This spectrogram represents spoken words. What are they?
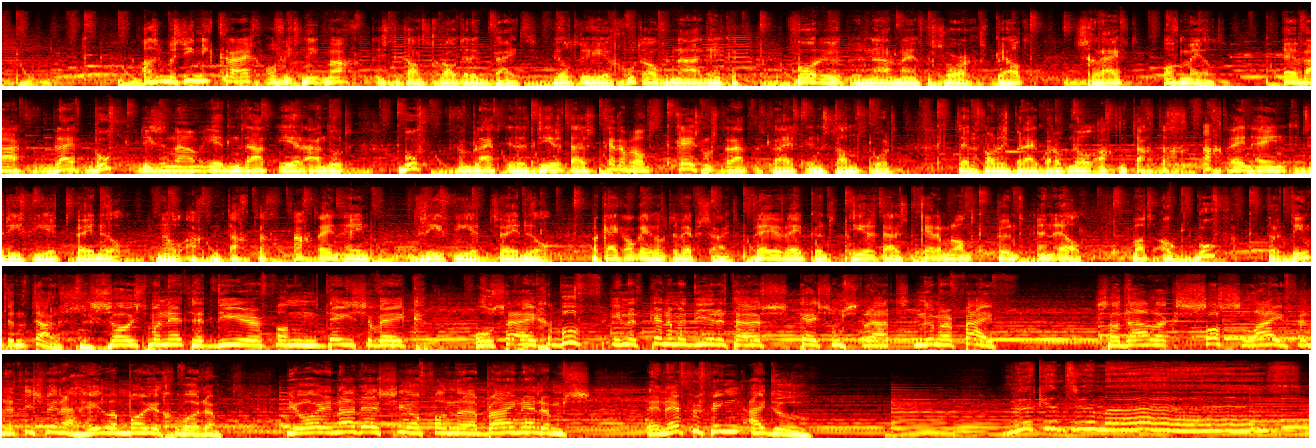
Als ik mijn zin niet krijg of iets niet mag, is de kans groot dat ik bijt. Wilt u hier goed over nadenken voor u naar mijn verzorgers belt, schrijft of mailt. En waar verblijft Boef, die zijn naam inderdaad eer aandoet? Boef verblijft in het dierenthuis Kennemerland, Keesomstraat 5 in Zandvoort. Telefoon is bereikbaar op 088 811 3420. 088 811 3420. Maar kijk ook even op de website www.dierenthuiskennemerland.nl. Want ook Boef verdient een thuis. Zo is maar net het dier van deze week. Onze eigen boef in het Kennemer Dierenthuis, Keesomstraat nummer 5. Zo dadelijk SOS Live en het is weer een hele mooie geworden. Die hoor je na deze single van eh, Brian Adams. And Everything I Do. Look into my eyes,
